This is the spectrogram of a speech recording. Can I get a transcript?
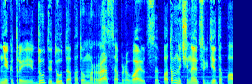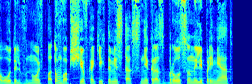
Некоторые идут, идут, а потом раз обрываются, потом начинаются где-то поодаль вновь, потом вообще в каких-то местах снег разбросан или примят.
